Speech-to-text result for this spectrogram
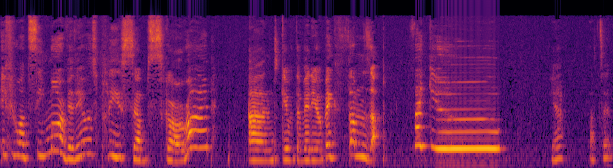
If you want to see more videos, please subscribe and give the video a big thumbs up. Thank you! Yeah, that's it.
